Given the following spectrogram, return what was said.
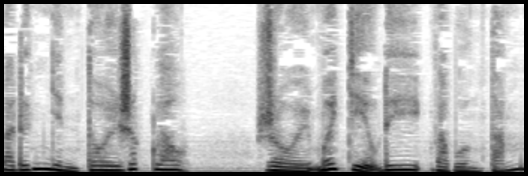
Ba đứng nhìn tôi rất lâu, rồi mới chịu đi vào buồng tắm.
